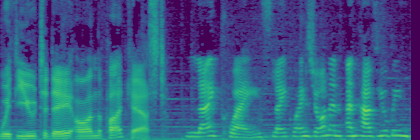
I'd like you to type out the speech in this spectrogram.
with you today on the podcast. Likewise, likewise, John. And, and have you been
